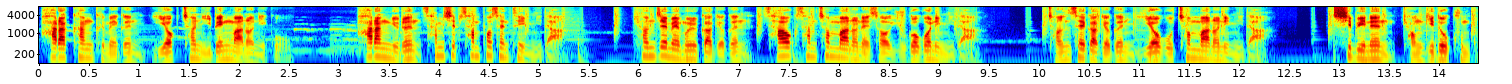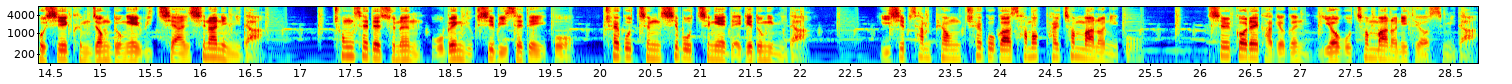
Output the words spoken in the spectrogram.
하락한 금액은 2억 1,200만 원이고 하락률은 33%입니다. 현재 매물 가격은 4억 3천만 원에서 6억 원입니다. 전세 가격은 2억 5천만 원입니다. 10위는 경기도 군포시 금정동에 위치한 신안입니다. 총 세대수는 562세대이고 최고층 15층에 4개 동입니다. 23평 최고가 3억 8천만 원이고 실거래 가격은 2억 5천만 원이 되었습니다.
